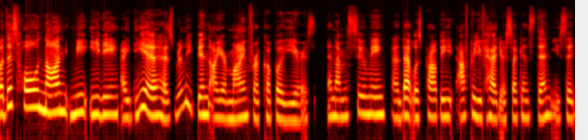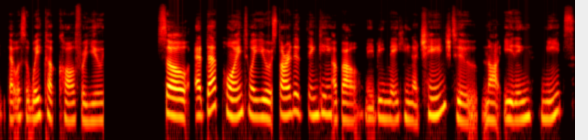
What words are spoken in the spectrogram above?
But this whole non meat eating idea has really been on your mind for a couple of years. And I'm assuming uh, that was probably after you've had your second stent, you said that was a wake up call for you. So at that point, when you started thinking about maybe making a change to not eating meats,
